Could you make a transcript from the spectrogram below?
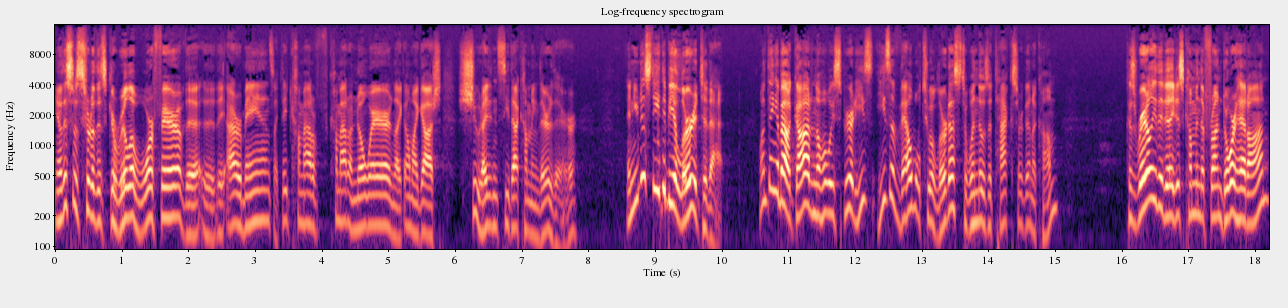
You know, this was sort of this guerrilla warfare of the, the, the Arameans. Like they'd come out, of, come out of nowhere and like, oh my gosh, shoot, I didn't see that coming. They're there. And you just need to be alerted to that. One thing about God and the Holy Spirit, He's, he's available to alert us to when those attacks are going to come. Because rarely do they just come in the front door head on,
